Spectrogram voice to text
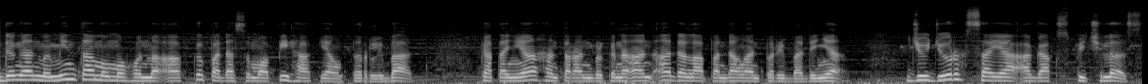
dengan meminta memohon maaf kepada semua pihak yang terlibat. Katanya hantaran berkenaan adalah pandangan peribadinya. Jujur saya agak speechless.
